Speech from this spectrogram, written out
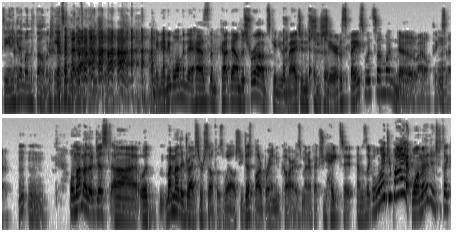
Danny, get him on the phone. We're canceling the reservation. I mean, any woman that has them cut down to shrubs, can you imagine if she shared a space with someone? No, I don't think so. Mm-mm. Well, my mother just, uh, well, my mother drives herself as well. She just bought a brand new car, as a matter of fact. She hates it. I was like, well, why'd you buy it, woman? And she's like,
